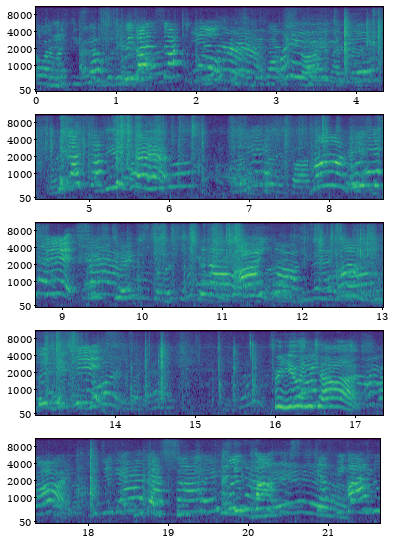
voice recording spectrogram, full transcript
Oh, I like these. I got a We got a soccer ball. What is this? We got soccer ball. Mom, who's this? Look at our icons. Mom, who's this? For you and Josh. Right. Did you get you got a suitcase? A new pump. We got a new.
